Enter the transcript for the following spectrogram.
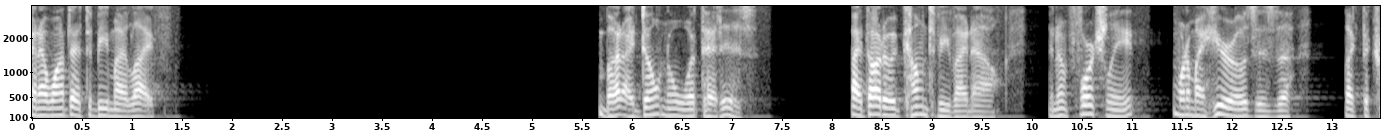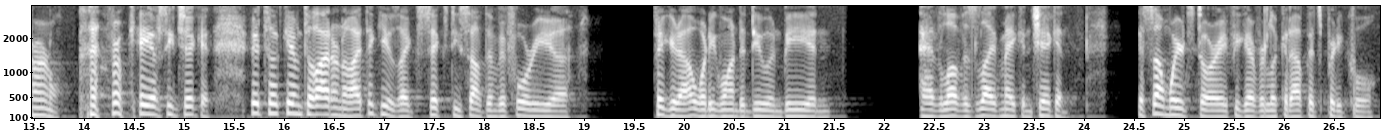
And I want that to be my life. But I don't know what that is. I thought it would come to me by now. And unfortunately, one of my heroes is the like the Colonel from KFC Chicken. It took him till I don't know. I think he was like sixty something before he uh, figured out what he wanted to do and be and have love his life making chicken. It's some weird story. If you ever look it up, it's pretty cool.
